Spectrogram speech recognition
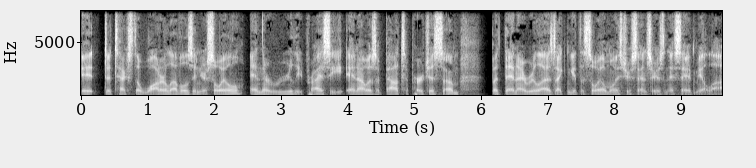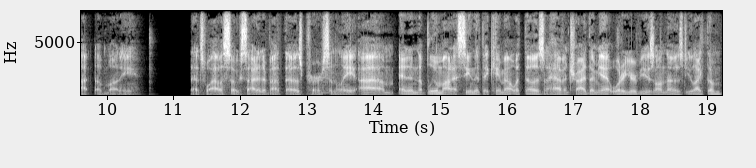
it detects the water levels in your soil, and they're really pricey. And I was about to purchase some, but then I realized I can get the soil moisture sensors, and they saved me a lot of money that's why I was so excited about those personally. Um, and in the Blumat, I've seen that they came out with those, and I haven't tried them yet. What are your views on those? Do you like them?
